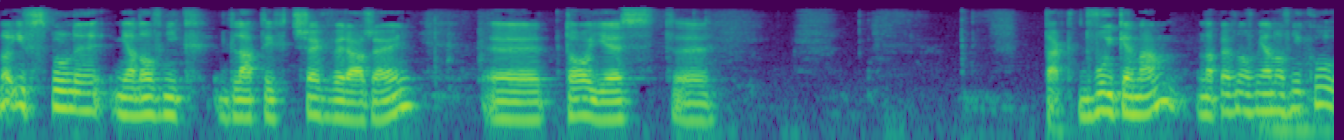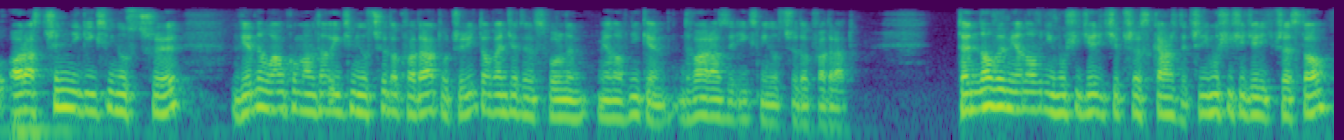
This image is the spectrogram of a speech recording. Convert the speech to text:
No i wspólny mianownik dla tych trzech wyrażeń e, to jest tak, dwójkę mam na pewno w mianowniku oraz czynnik x minus 3. W jednym ułamku mam to x minus 3 do kwadratu, czyli to będzie tym wspólnym mianownikiem 2 razy x minus 3 do kwadratu. Ten nowy mianownik musi dzielić się przez każdy, czyli musi się dzielić przez to,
